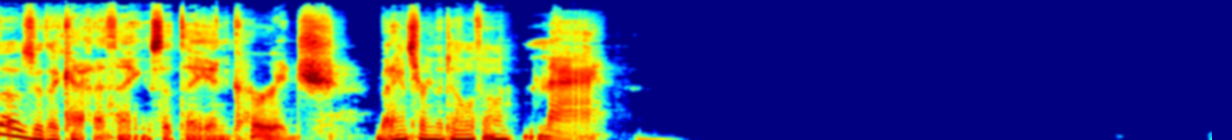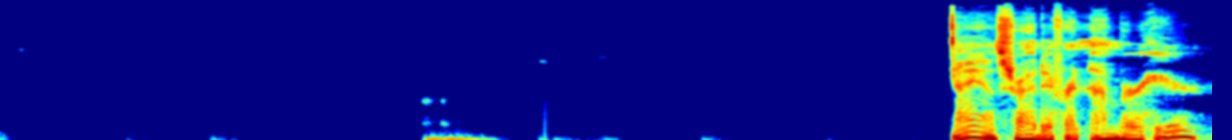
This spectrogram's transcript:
Those are the kind of things that they encourage. But answering the telephone? Nah. Let's try a different number here.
